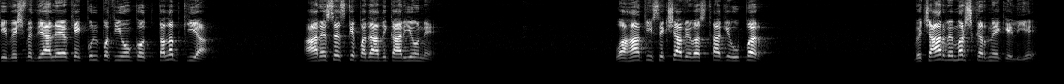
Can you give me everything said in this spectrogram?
कि विश्वविद्यालय के कुलपतियों को तलब किया आरएसएस के पदाधिकारियों ने वहाँ की शिक्षा व्यवस्था के ऊपर विचार विमर्श करने के लिए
